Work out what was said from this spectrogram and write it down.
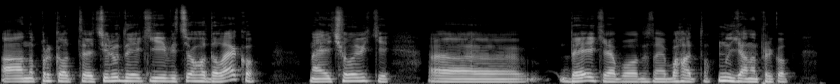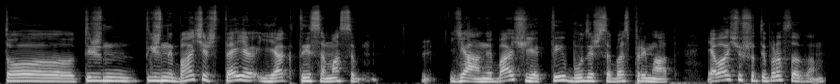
А, наприклад, ті люди, які від цього далеко, навіть чоловіки, е- деякі або не знаю, багато, ну я, наприклад, то ти ж ти ж не бачиш те, як ти сама себе. Я не бачу, як ти будеш себе сприймати. Я бачу, що ти просто там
